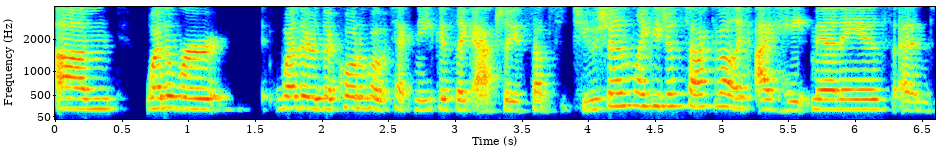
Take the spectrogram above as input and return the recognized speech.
um, whether we're whether the quote unquote technique is like actually a substitution, like you just talked about. Like I hate mayonnaise, and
